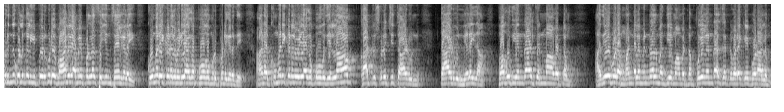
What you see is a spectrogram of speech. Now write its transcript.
புரிந்து கொள்ளுங்கள் இப்ப இருக்கக்கூடிய வானிலை அமைப்பெல்லாம் செய்யும் செயல்களை குமரிக்கடல் வழியாக போக முற்படுகிறது. ஆனால் குமரிக்கடல் வழியாக போவது எல்லாம் காற்று சுழற்சி தாழ்வு தாழ்வு நிலைதான். பகுதி என்றால் தென் மாவட்டம். அதே போல மண்டலம் என்றால் மத்திய மாவட்டம் புயல் என்றால் சற்று வடக்கே போனாலும்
